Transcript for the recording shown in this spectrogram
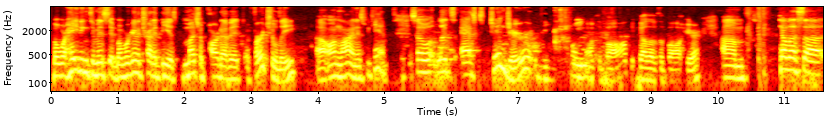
but we're hating to miss it. But we're going to try to be as much a part of it virtually. Uh, online as we can. So let's ask Ginger, the queen of the ball, the belle of the ball here. Um, tell us, uh,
